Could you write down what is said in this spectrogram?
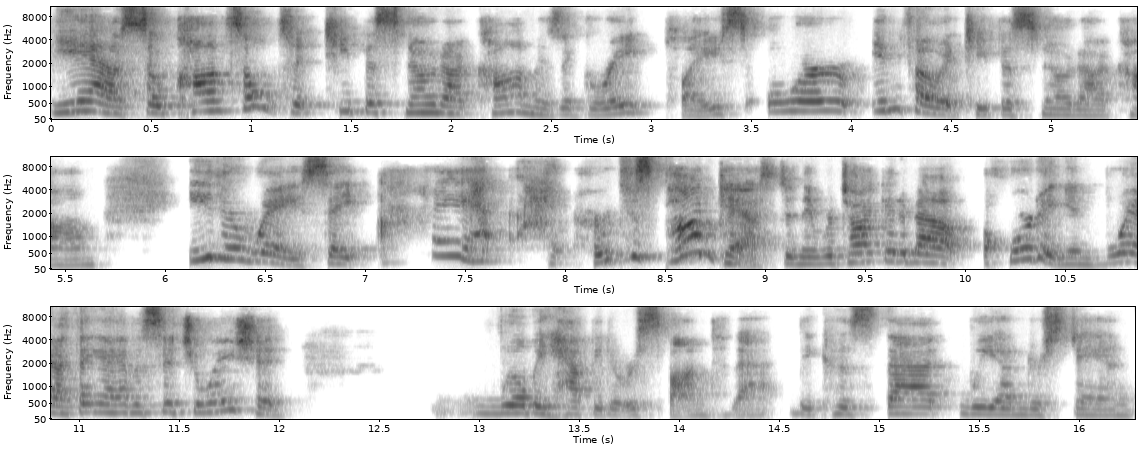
Yeah, so consults at teepasnow.com is a great place or info at teepasnow.com. Either way, say, I heard this podcast and they were talking about hoarding, and boy, I think I have a situation. We'll be happy to respond to that because that we understand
